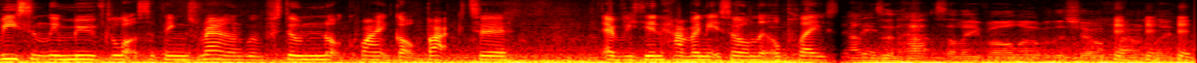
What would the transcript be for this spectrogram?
recently moved lots of things around, we've still not quite got back to everything having its own little place. Hands and hats I leave all over the show apparently.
